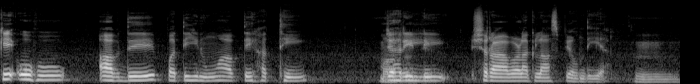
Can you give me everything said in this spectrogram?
ਕਿ ਉਹ ਆਪਦੇ ਪਤੀ ਨੂੰ ਆਪਦੇ ਹੱਥੀਂ ਜ਼ਹਿਰੀਲੀ ਸ਼ਰਾਬ ਵਾਲਾ ਗਲਾਸ ਪਿਆਉਂਦੀ ਆ। ਹੂੰ।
